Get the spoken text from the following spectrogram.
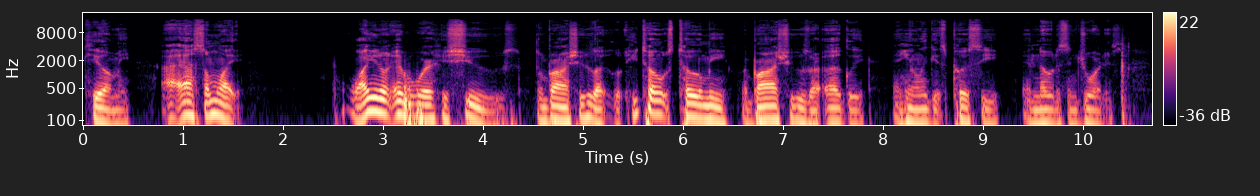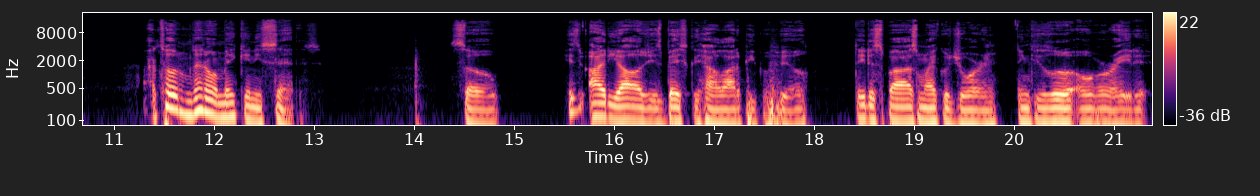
killed me. I asked him like, why you don't ever wear his shoes, LeBron shoes? Like he told told me LeBron shoes are ugly and he only gets pussy and notice in Jordans. I told him that don't make any sense. So his ideology is basically how a lot of people feel. They despise Michael Jordan, think he's a little overrated,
